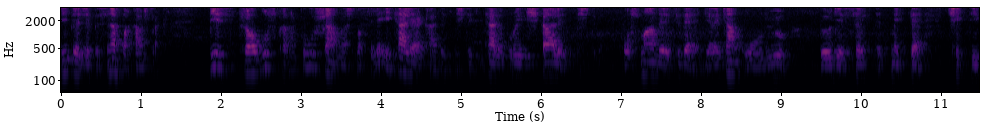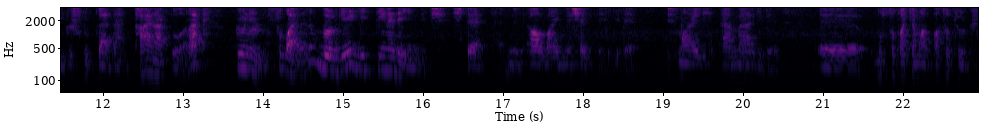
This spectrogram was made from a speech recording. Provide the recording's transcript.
Libya cephesine bakarsak biz Trablusgarp'ı Uşa Anlaşması ile İtalya'ya kaybetmiştik. İtalya burayı işgal etmişti. Osmanlı Devleti de gereken orduyu bölgeye sevk etmekte çektiği güçlüklerden kaynaklı olarak gönüllü subayların bölgeye gittiğine değindik. İşte yani Albay Neşet Bey gibi, İsmail Enver gibi, e, Mustafa Kemal Atatürk,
